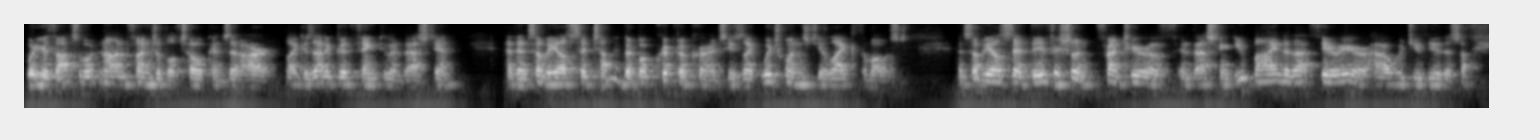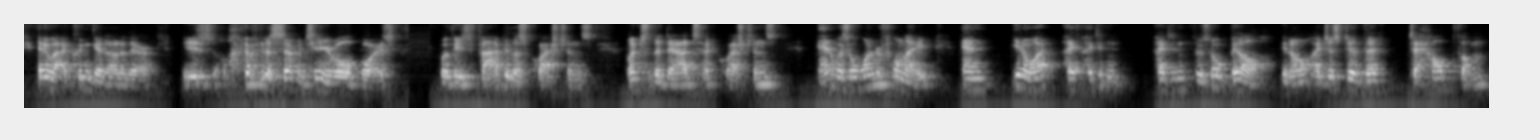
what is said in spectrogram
what are your thoughts about non-fungible tokens and are like, is that a good thing to invest in? And then somebody else said, tell me a bit about cryptocurrencies. Like, which ones do you like the most? And somebody else said, the efficient frontier of investing, do you buy into that theory or how would you view this? Anyway, I couldn't get out of there. These 11 to 17 year old boys with these fabulous questions. A bunch of the dads had questions and it was a wonderful night. And you know what? I, I didn't, I didn't, there was no bill, you know, I just did that to help them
